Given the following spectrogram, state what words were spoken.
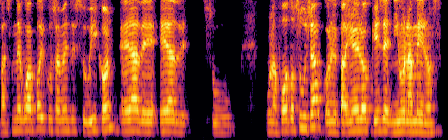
bastante guapo y justamente su icon era de, era de su, una foto suya con el pañuelo que dice ni una menos,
